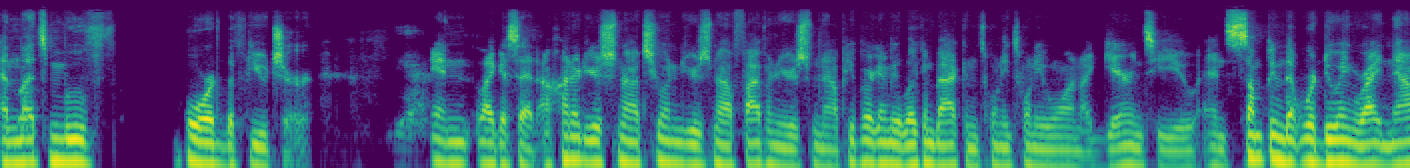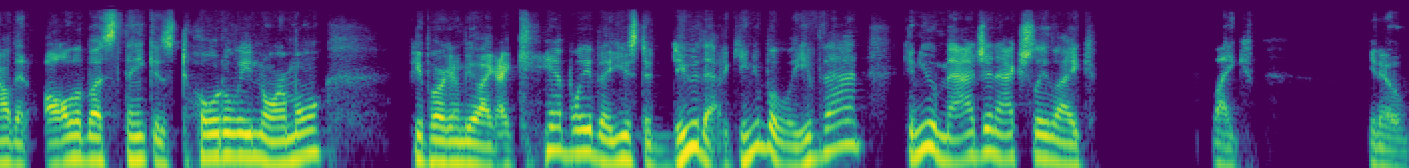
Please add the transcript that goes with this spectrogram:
and let's move toward the future yeah and like I said, 100 years from now, 200 years from now, 500 years from now, people are going to be looking back in 2021. I guarantee you. And something that we're doing right now that all of us think is totally normal, people are going to be like, I can't believe they used to do that. Can you believe that? Can you imagine actually like, like, you know,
